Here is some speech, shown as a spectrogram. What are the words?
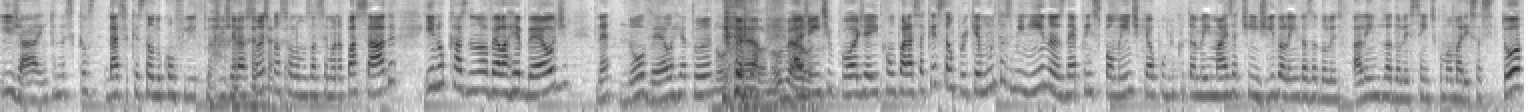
E já entra nessa questão do conflito de gerações que nós falamos na semana passada. E no caso da novela Rebelde, né? Novela, Riatuan. Novela, novela. a gente pode aí comparar essa questão, porque muitas meninas, né, principalmente, que é o público também mais atingido, além, das adole- além dos adolescentes, como a Marissa citou,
